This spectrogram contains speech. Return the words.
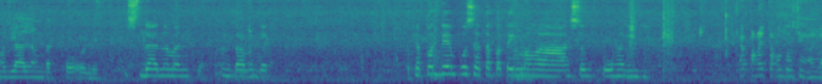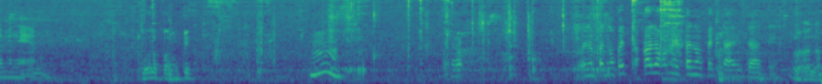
maglalambat po ulit. Isda naman po. Ang tawag dyan. Kapag din po sa tapat ay mga sugpuhan. Kaya pakita ko boss yung alaman na yan. Wala pang pick. Hmm. Sarap. Walang panungkit. Akala ko may panungkit tayo dati. Wala na.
